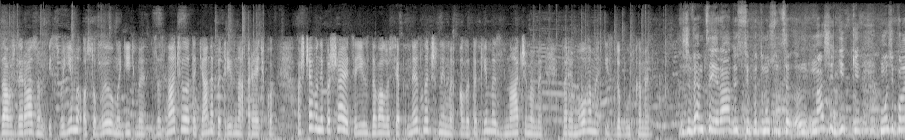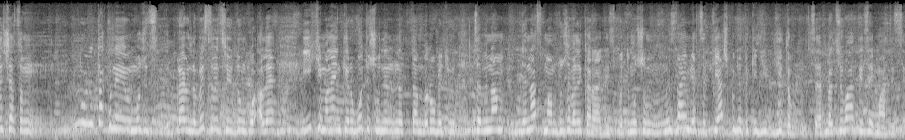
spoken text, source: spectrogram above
завжди разом із своїми особливими дітьми, зазначила Тетяна Петрівна Редько. А ще вони пишаються їх, здавалося б, незначними, але такими значимими перемогами і здобутками. живемо цією радістю, тому що це е, наші дітки, може, колись часом. Ну, не так вони можуть правильно висловити свою думку, але їхні маленькі роботи, що вони на- там роблять, це нам для нас, мам, дуже велика радість, тому що ми знаємо, як це тяжко для таких діток це працювати і займатися.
